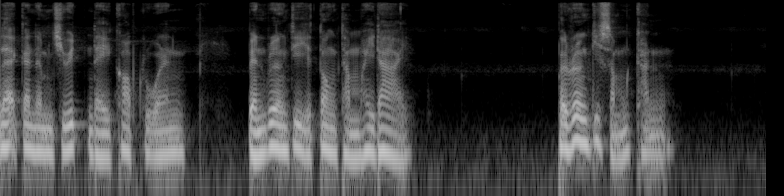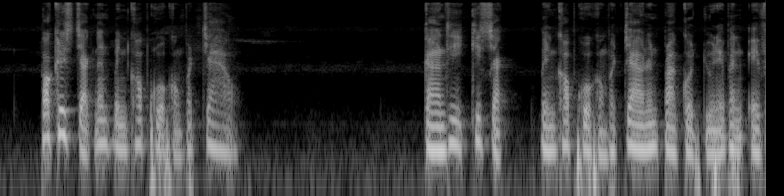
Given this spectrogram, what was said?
และการดำเนินชีวิตในครอบครัวนั้น เป็นเรื่องที่จะต้องทำให้ได้ เป็นเรื่องที่สำคัญ เพราะคริสตจักรนั้นเป็นครอบครัวของพระเจ้า การที่คริสตจักรเป็นครอบครัวของพระเจ้านั้นปรากฏอยู่ในพันเอเฟ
